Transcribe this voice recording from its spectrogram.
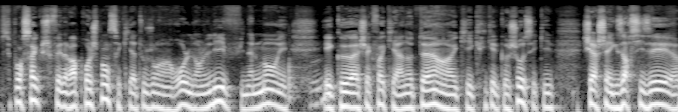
c'est pour ça que je fais le rapprochement, c'est qu'il y a toujours un rôle dans le livre finalement, et, mhm. et qu'à chaque fois qu'il y a un auteur euh, qui écrit quelque chose, c'est qu'il cherche à exorciser euh,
